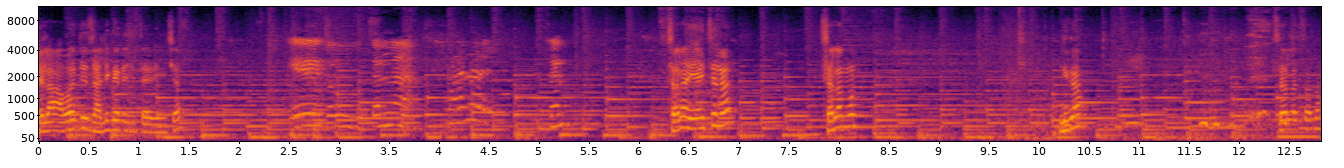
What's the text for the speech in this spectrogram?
त्याला आवाज झाली का त्याची तयारी विचार? चल ना. चल. चला यायचं ना? चला मग. निघा. चला चला.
